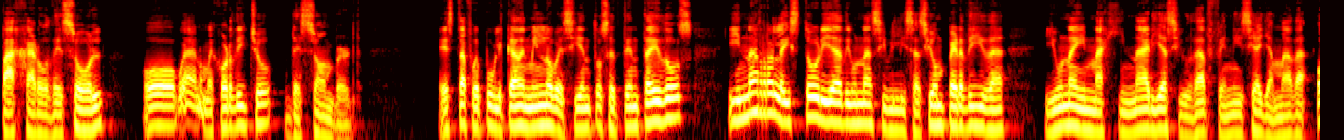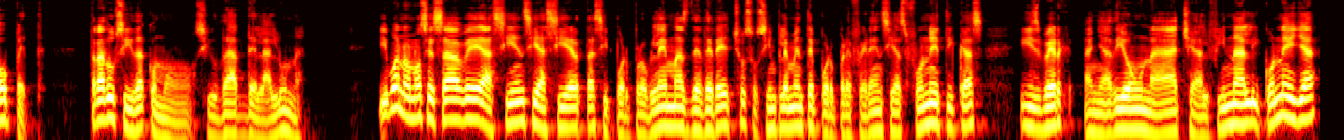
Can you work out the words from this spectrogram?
Pájaro de Sol, o bueno, mejor dicho, The Songbird. Esta fue publicada en 1972 y narra la historia de una civilización perdida y una imaginaria ciudad fenicia llamada Opet, traducida como Ciudad de la Luna. Y bueno, no se sabe a ciencia cierta si por problemas de derechos o simplemente por preferencias fonéticas, Isberg añadió una H al final y con ella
